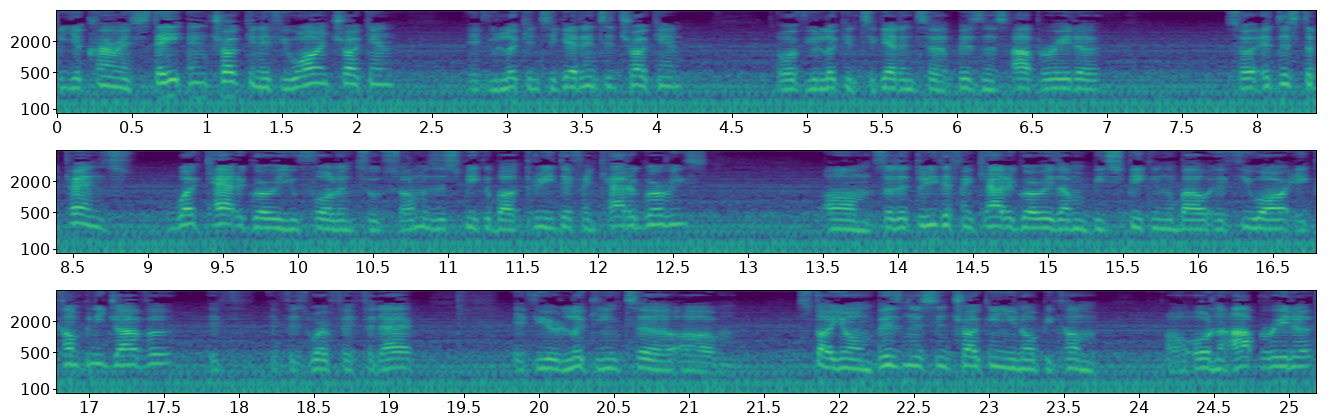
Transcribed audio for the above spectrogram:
your current state in trucking, if you are in trucking, if you're looking to get into trucking, or if you're looking to get into a business operator. So it just depends what category you fall into. So I'm gonna just speak about three different categories. Um, so the three different categories I'm gonna be speaking about if you are a company driver, if if it's worth it for that. If you're looking to um, start your own business in trucking, you know, become an owner operator.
